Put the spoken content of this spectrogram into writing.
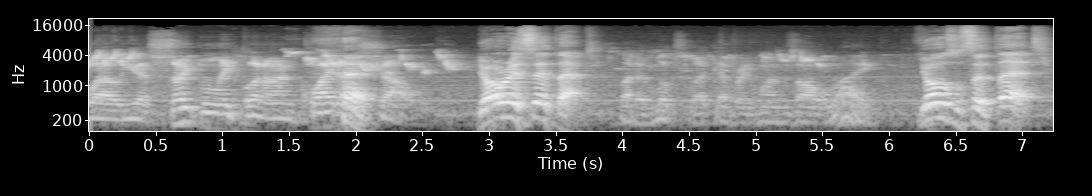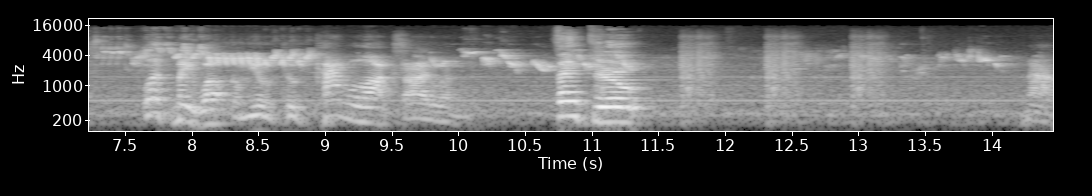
Well, you certainly put on quite a show. You already said that. But it looks like everyone's all right. You also said that. Let me welcome you to Kattelox Island. Thank you. Now,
